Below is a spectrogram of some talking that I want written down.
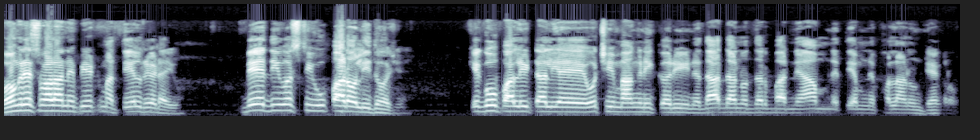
કોંગ્રેસવાળાને પેટમાં તેલ રેડાયું. બે દિવસથી ઉપાડો લીધો છે કે ગોપાલ ઇટાલિયાએ ઓછી માંગણી કરી ને દાદાનો દરબાર ને આમ ને તેમને ફલાણું ઢેકણું.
